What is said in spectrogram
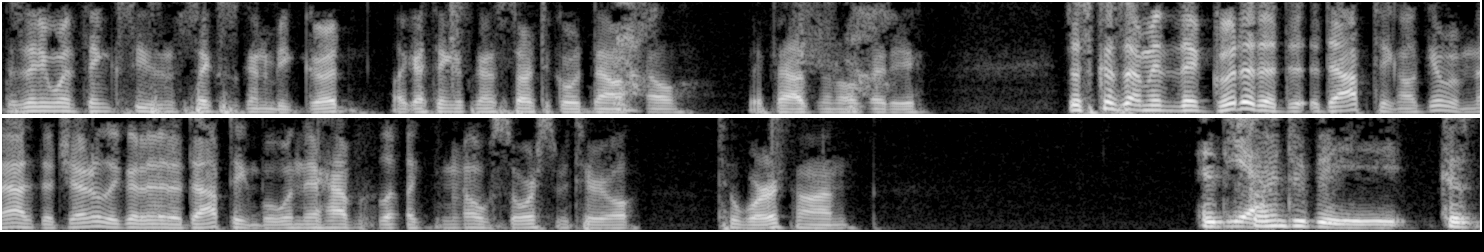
does anyone think season six is going to be good? Like, I think it's going to start to go downhill if it hasn't already. Just because I mean they're good at ad- adapting, I'll give them that. They're generally good at adapting, but when they have like no source material to work on, it's yeah. going to be because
